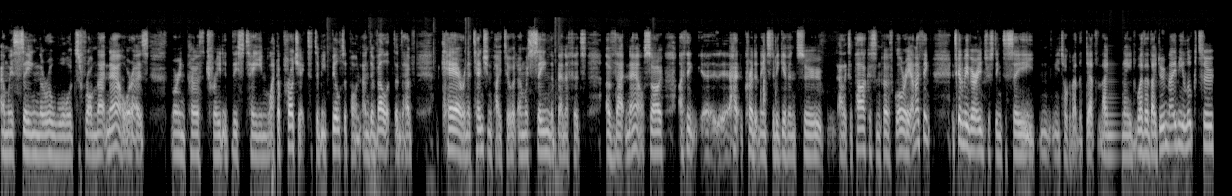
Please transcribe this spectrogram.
and we're seeing the rewards from that now. Whereas were in Perth treated this team like a project to be built upon and developed and to have care and attention paid to it. And we're seeing the benefits of that now. So I think uh, credit needs to be given to Alex Epakis and Perth Glory. And I think it's going to be very interesting to see you talk about the depth they need, whether they do maybe look to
